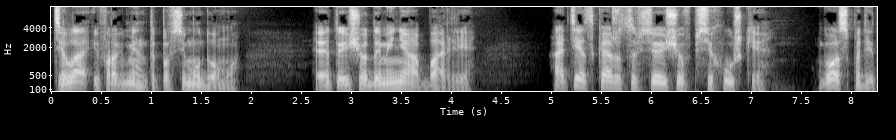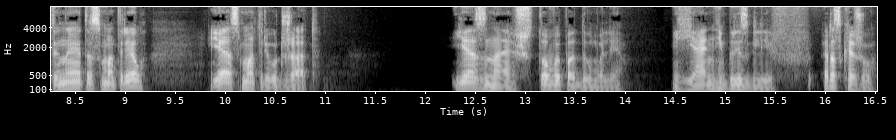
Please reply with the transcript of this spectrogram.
Тела и фрагменты по всему дому. Это еще до меня, Барри. Отец, кажется, все еще в психушке. Господи, ты на это смотрел? Я смотрю, Джад. Я знаю, что вы подумали. Я не брезглив. Расскажу.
